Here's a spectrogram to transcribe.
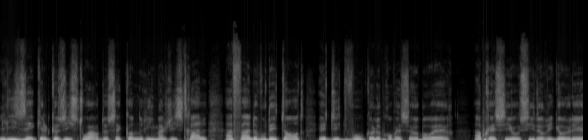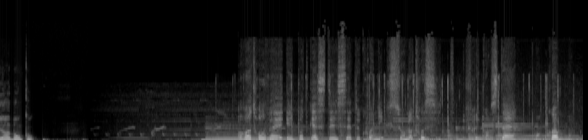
lisez quelques histoires de ces conneries magistrales afin de vous détendre et dites-vous que le professeur Boer apprécie aussi de rigoler un bon coup. Retrouvez et podcastez cette chronique sur notre site fréquenceterre.com.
